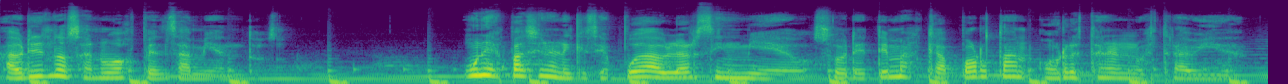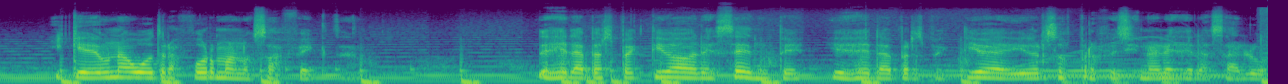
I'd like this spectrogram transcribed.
abrirnos a nuevos pensamientos. Un espacio en el que se pueda hablar sin miedo sobre temas que aportan o restan en nuestra vida y que de una u otra forma nos afectan. Desde la perspectiva adolescente y desde la perspectiva de diversos profesionales de la salud.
